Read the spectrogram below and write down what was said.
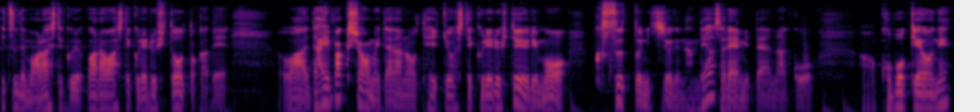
いつでも笑わせてくれ、笑わせてくれる人とかで、は大爆笑みたいなのを提供してくれる人よりも、クスッと日常でなんだよそれみたいな、こう、小ボケをね、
